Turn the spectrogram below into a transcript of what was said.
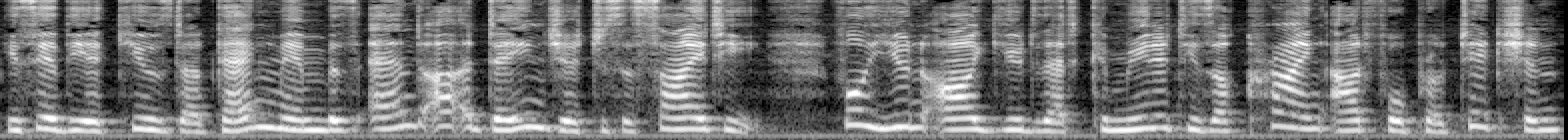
He said the accused are gang members and are a danger to society. Viljoen argued that communities are crying out for protection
